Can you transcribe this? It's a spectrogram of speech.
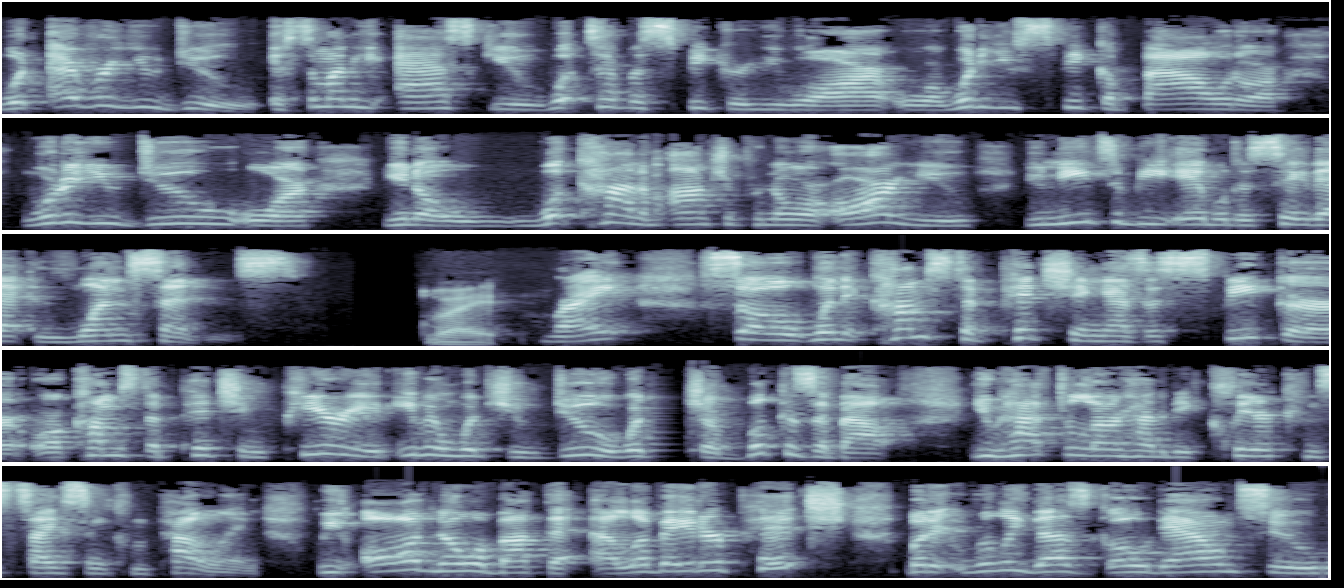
whatever you do, if somebody asks you what type of speaker you are or what do you speak about or what do you do or you know what kind of entrepreneur are you, you need to be able to say that in one sentence Right. right? So when it comes to pitching as a speaker or comes to pitching period, even what you do, what your book is about, you have to learn how to be clear, concise, and compelling. We all know about the elevator pitch, but it really does go down to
